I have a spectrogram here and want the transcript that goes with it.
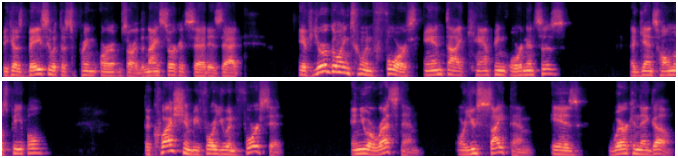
because basically what the Supreme, or I'm sorry, the Ninth Circuit said is that if you're going to enforce anti-camping ordinances against homeless people, the question before you enforce it and you arrest them or you cite them is where can they go?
